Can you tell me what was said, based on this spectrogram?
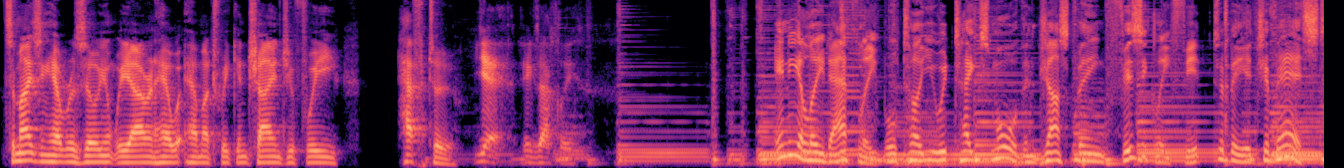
It's amazing how resilient we are and how, how much we can change if we have to. yeah, exactly. Any elite athlete will tell you it takes more than just being physically fit to be at your best.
